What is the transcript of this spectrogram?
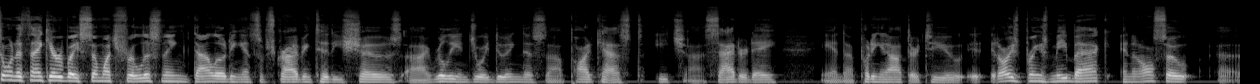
I want to thank everybody so much for listening, downloading, and subscribing to these shows. I really enjoy doing this uh, podcast each uh, Saturday and uh, putting it out there to you. It, it, always brings me back, and it also uh,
